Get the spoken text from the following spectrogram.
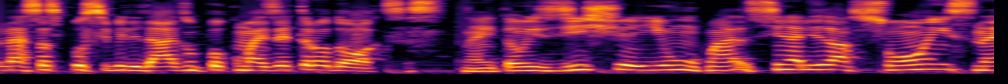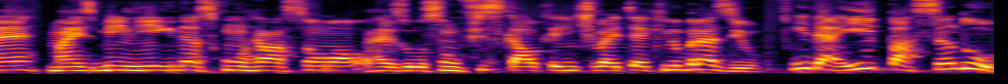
nessas possibilidades um pouco mais heterodoxas. Né? Então, existe aí um, uma, sinalizações né, mais benignas com relação à resolução fiscal que a gente vai ter aqui no Brasil. E daí, passando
